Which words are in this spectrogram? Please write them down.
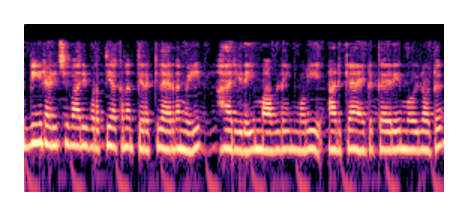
വീടടിച്ചു വാരി വൃത്തിയാക്കുന്ന തിരക്കിലായിരുന്ന മിഴി ഹരിയുടെയും അവളുടെയും മുറി അടിക്കാനായിട്ട് കയറിയ മുറിയിലോട്ട്.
